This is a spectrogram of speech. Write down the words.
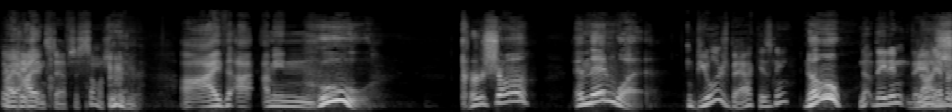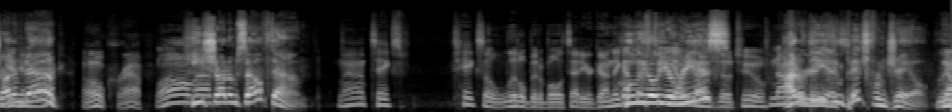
Their I- pitching I- staff's just so much better. I, I, I mean, Who? Kershaw? And then what? Buehler's back, isn't he? No, No, they didn't. They No, didn't ever shut get him down. back. Oh crap! Well, he that, shut himself down. that takes takes a little bit of bullets out of your gun. They got Julio those two young guys Urias? though too. Not I don't think you can pitch from jail. They No,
